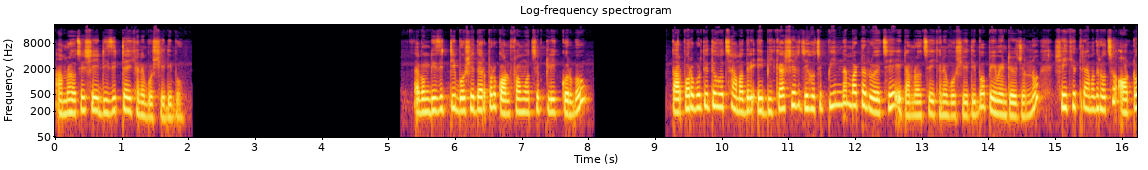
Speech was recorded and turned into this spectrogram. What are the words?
আমরা হচ্ছে সেই ডিজিটটা এখানে বসিয়ে দিব। এবং ডিজিটটি বসিয়ে দেওয়ার পর কনফার্ম হচ্ছে ক্লিক করব। তার পরবর্তীতে হচ্ছে আমাদের এই বিকাশের যে হচ্ছে পিন নাম্বারটা রয়েছে, এটা আমরা হচ্ছে এখানে বসিয়ে দিব পেমেন্টের জন্য। সেই ক্ষেত্রে আমাদের হচ্ছে অটো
